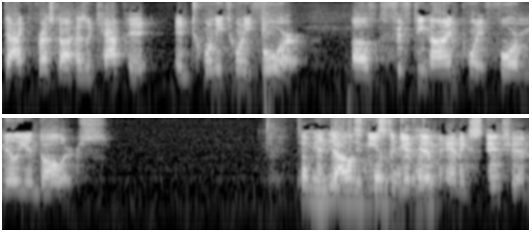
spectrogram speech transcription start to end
Dak Prescott has a cap hit in 2024 of $59.4 million. Tell me, you And need Dallas needs to give quarterback, him an extension,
